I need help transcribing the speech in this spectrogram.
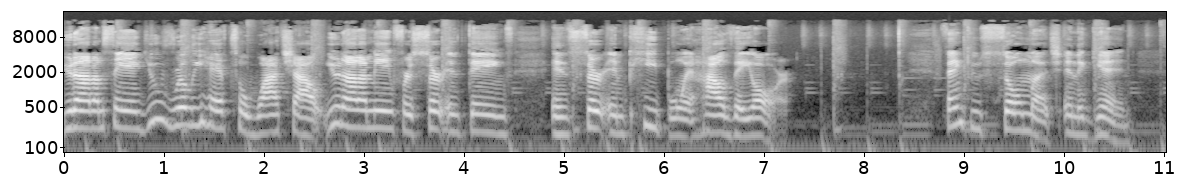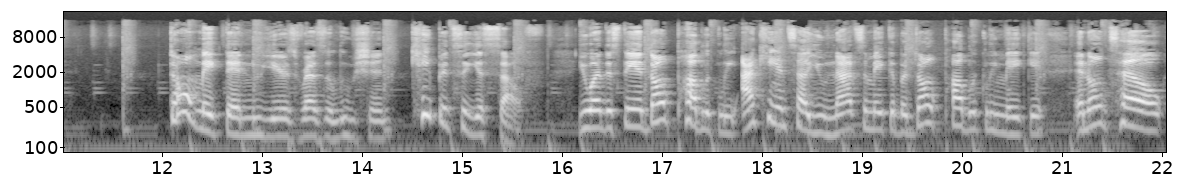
You know what I'm saying? You really have to watch out, you know what I mean, for certain things and certain people and how they are. Thank you so much. And again, don't make that New Year's resolution. Keep it to yourself. You understand? Don't publicly, I can't tell you not to make it, but don't publicly make it. And don't tell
